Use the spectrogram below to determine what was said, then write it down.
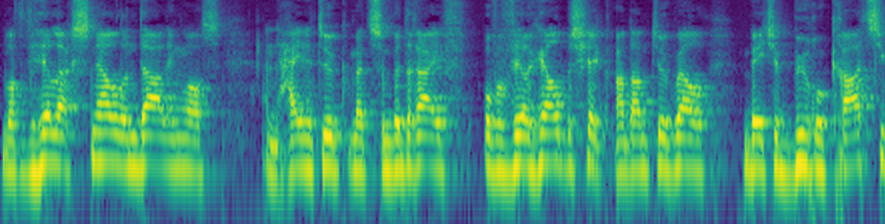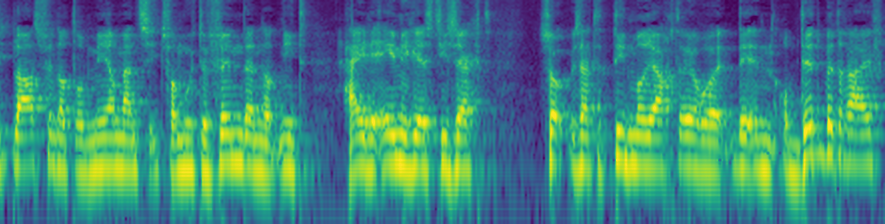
omdat het heel erg snel een daling was en hij natuurlijk met zijn bedrijf over veel geld beschikt, maar dan natuurlijk wel een beetje bureaucratie plaatsvindt. Dat er meer mensen iets van moeten vinden en dat niet hij de enige is die zegt: Zo, we zetten 10 miljard euro in op dit bedrijf.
